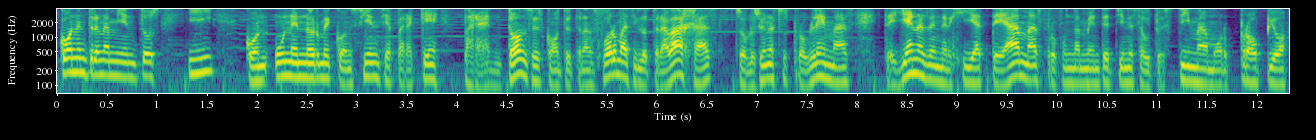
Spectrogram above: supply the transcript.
con entrenamientos y con una enorme conciencia. ¿Para qué? Para entonces, cuando te transformas y lo trabajas, solucionas tus problemas, te llenas de energía, te amas profundamente, tienes autoestima, amor propio,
